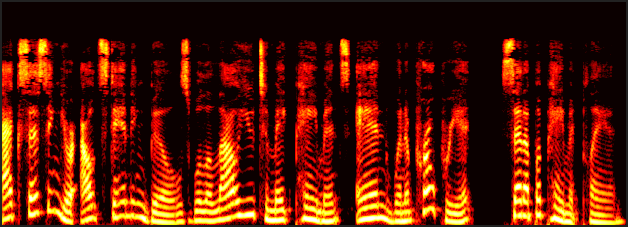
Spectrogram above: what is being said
Accessing your outstanding bills will allow you to make payments and, when appropriate, set up a payment plan.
